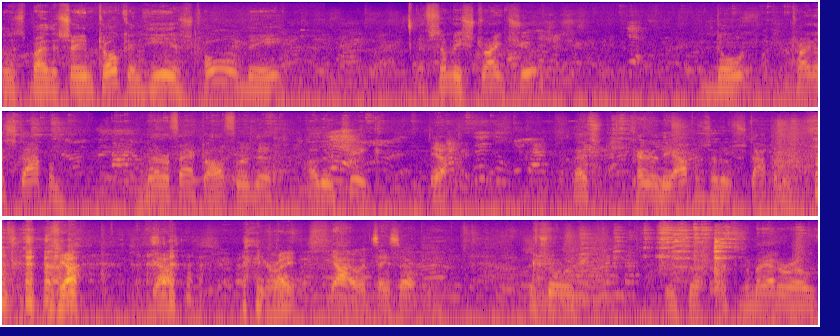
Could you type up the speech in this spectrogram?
Is by the same token, he has told me if somebody strikes you, don't try to stop them. Matter of fact, offer the other cheek. Yeah. That's kind of the opposite of stopping them. yeah. Yeah. You're right. Yeah, I would say so. and so it's, it's, a, it's a matter of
